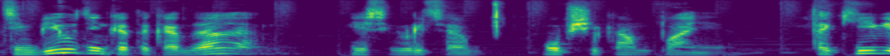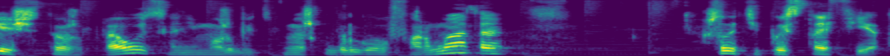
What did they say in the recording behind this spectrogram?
Тимбилдинг – это когда, если говорить об общей компании, такие вещи тоже проводятся, они, может быть, немножко другого формата, что-то типа эстафет.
